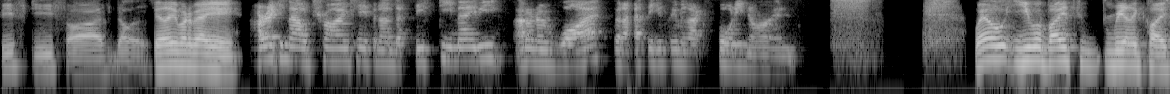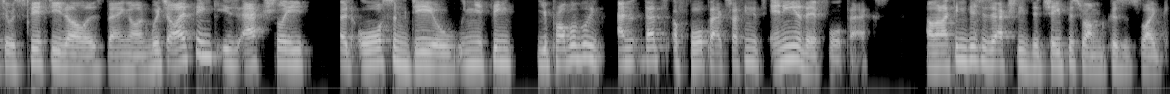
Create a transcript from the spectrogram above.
fifty-five dollars. billy what about you I reckon they'll try and keep it under 50, maybe. I don't know why, but I think it's going to be like 49. well you were both really close it was 50 dollars bang on which i think is actually an awesome deal when you think you're probably and that's a four pack so i think it's any of their four packs I mean, I think this is actually the cheapest one because it's like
